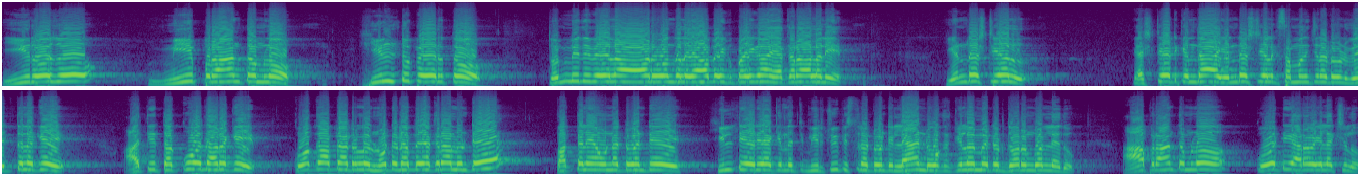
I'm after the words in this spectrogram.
ఈరోజు మీ ప్రాంతంలో హిల్ట్ పేరుతో తొమ్మిది వేల ఆరు వందల యాభైకి పైగా ఎకరాలని ఇండస్ట్రియల్ ఎస్టేట్ కింద ఇండస్ట్రియల్కి సంబంధించినటువంటి వ్యక్తులకి అతి తక్కువ ధరకి కోకాపేటలో నూట డెబ్బై ఎకరాలు ఉంటే పక్కనే ఉన్నటువంటి హిల్ట్ ఏరియా కింద మీరు చూపిస్తున్నటువంటి ల్యాండ్ ఒక కిలోమీటర్ దూరం కూడా లేదు. ఆ ప్రాంతంలో కోటి అరవై లక్షలు.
